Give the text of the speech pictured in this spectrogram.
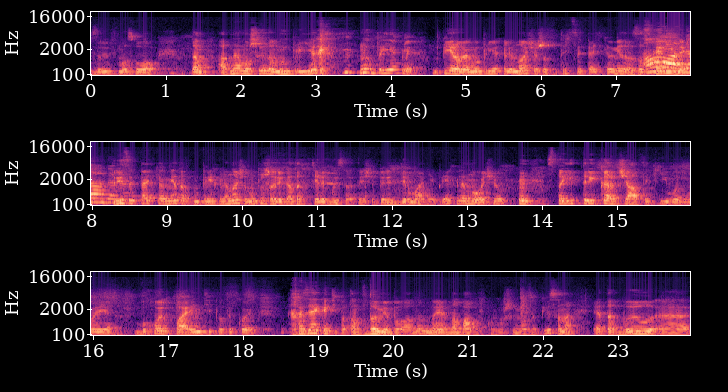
взрыв мозгов. Там одна машина, мы приехали, мы приехали, первое, мы приехали ночью, что-то 35 километров за А, Скалиной. да, да, 35 километров мы приехали ночью, ну потому что ребята хотели быстро, это еще перед Германией. Приехали ночью, стоит три корча такие во дворе, выходит парень типа такой, хозяйка типа там в доме была, ну наверное, на бабушку машина записана. Это был э,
